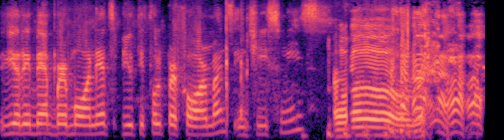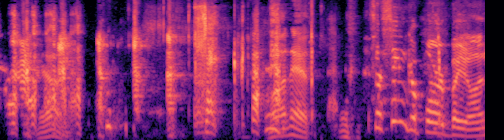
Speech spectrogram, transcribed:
you remember Monet's beautiful performance in Chismis? Oh, Monet. Sa Singapore ba yun?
